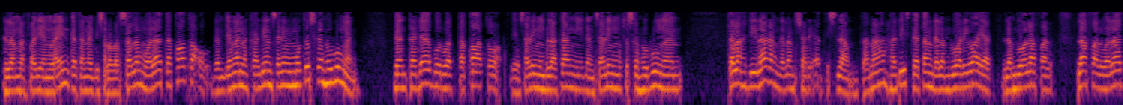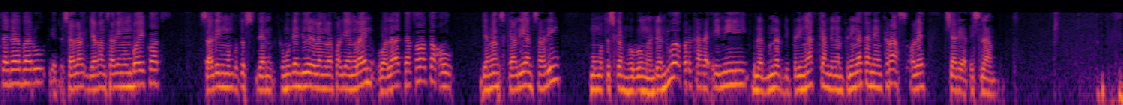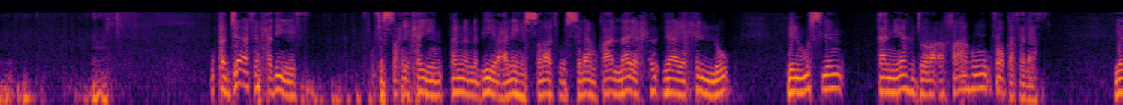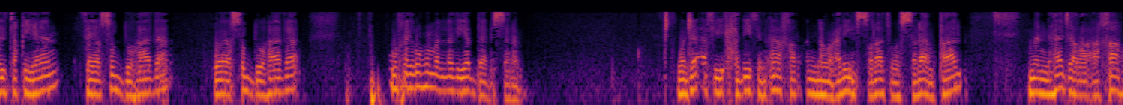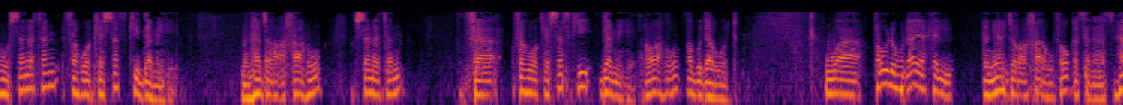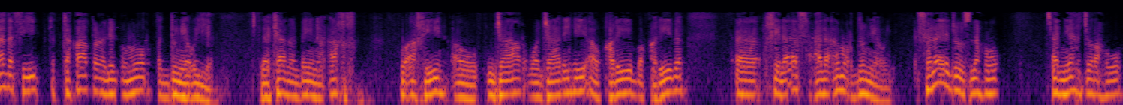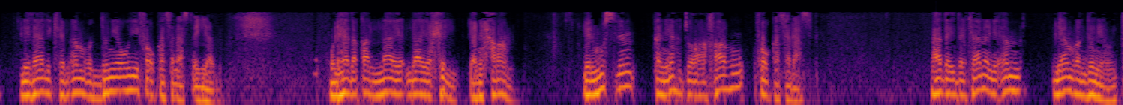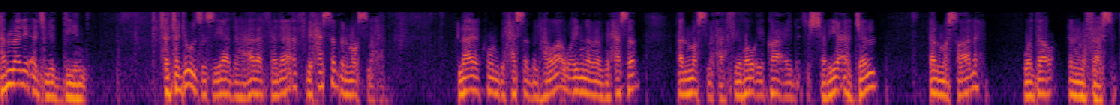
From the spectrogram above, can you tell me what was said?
dalam lafal yang lain kata Nabi sallallahu alaihi wasallam wala taqata'u dan janganlah kalian saling memutuskan hubungan dan tadabur wa taqatu' ya saling membelakangi dan saling memutuskan hubungan telah dilarang dalam syariat Islam karena hadis datang dalam dua riwayat dalam dua lafal lafal wala tadabaru yaitu salah jangan saling memboikot saling memutus dan kemudian juga dalam lafal yang lain wala taqata'u jangan sekalian saling memutuskan hubungan dan dua perkara ini benar-benar diperingatkan dengan peringatan yang keras oleh syariat Islam وقد جاء في الحديث في الصحيحين أن النبي عليه الصلاة والسلام قال لا يحل, لا يحل للمسلم أن يهجر أخاه فوق ثلاث. يلتقيان فيصد هذا ويصد هذا وخيرهما الذي يبدأ بالسلام. وجاء في حديث آخر أنه عليه الصلاة والسلام قال من هجر أخاه سنة فهو كسفك دمه. من هجر أخاه سنة فهو كسفك دمه رواه أبو داود. وقوله لا يحل أن يهجر أخاه فوق ثلاث هذا في التقاطع للأمور الدنيوية. إذا كان بين أخ وأخيه أو جار وجاره أو قريب وقريبة آه، خلاف على أمر دنيوي. فلا يجوز له أن يهجره لذلك الأمر الدنيوي فوق ثلاثة أيام. ولهذا قال لا لا يحل يعني حرام للمسلم أن يهجر أخاه فوق ثلاث. هذا إذا كان لأمر لأمر دنيوي. أما لأجل الدين فتجوز الزيادة على ثلاث بحسب المصلحة. لا يكون بحسب الهوى وإنما بحسب المصلحة. في ضوء قاعدة الشريعة جلب المصالح ودرء المفاسد.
